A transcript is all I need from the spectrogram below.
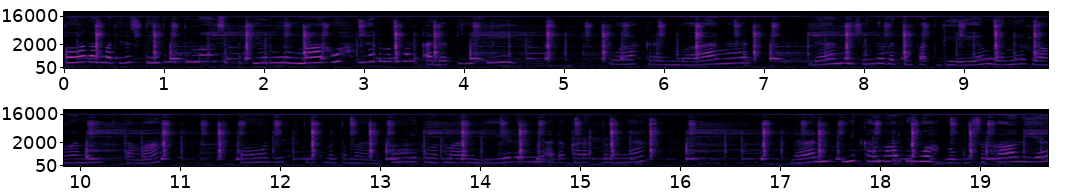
Oh tempat itu seperti teman-teman. Seperti rumah. Wah lihat teman-teman. Ada TV wah keren banget. Dan di sini ada tempat game dan ini ruangan pertama oh jadi seperti teman-teman. Oh ini kamar mandi. Dan ini ada karakternya. Dan ini kamarnya. Wah bagus sekali ya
